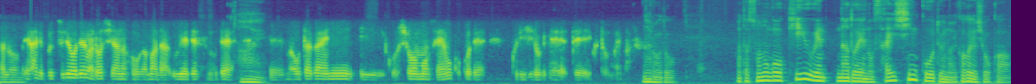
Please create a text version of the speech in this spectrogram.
あのやはり物量ではロシアの方がまだ上ですので、はい、えー、まあ、お互いにこう消耗戦をここで繰り広げていくと思います。なるほど。またその後、キーウなどへの再侵攻というのはいかがでしょうか？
